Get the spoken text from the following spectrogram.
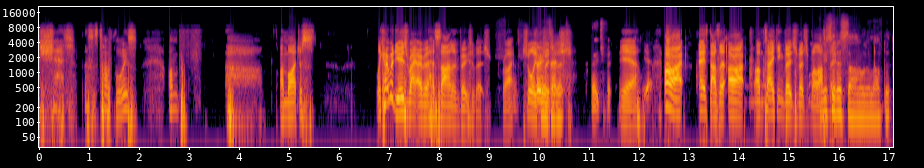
shit, this is tough, boys. I'm, I might just like who would use right over Hassan and Vucevic, right? Surely Vucevic. Vucevic. Vucevic. Yeah. Yeah. All right, that does it. All right, I'm taking Vucevic for my last you last said pick. his son would have loved it.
